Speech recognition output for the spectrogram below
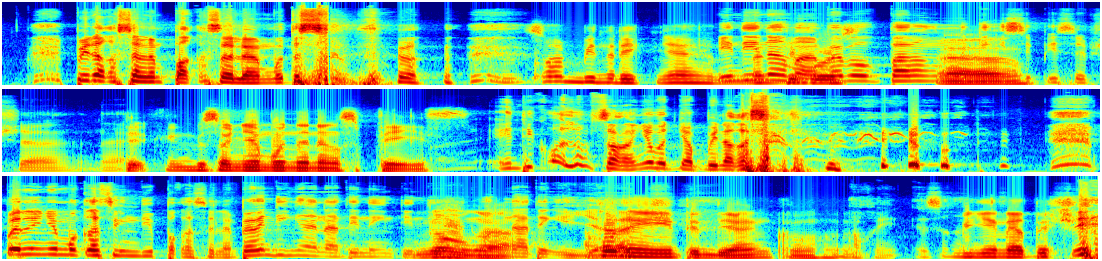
pinakasalan pakasalan mo, tapos, So, binrake niya. hindi naman, pero parang Ah. nag-iisip-isip siya. Na, Kung gusto niya muna ng space. Eh, hindi ko alam sa kanya, ba't niya pinakasalan? Pwede niya kasi hindi pa kasalan. Pero hindi nga natin naintindihan. No Huwag nga. natin Ako i-judge. naiintindihan ko. Okay. So, Bigyan natin siya.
